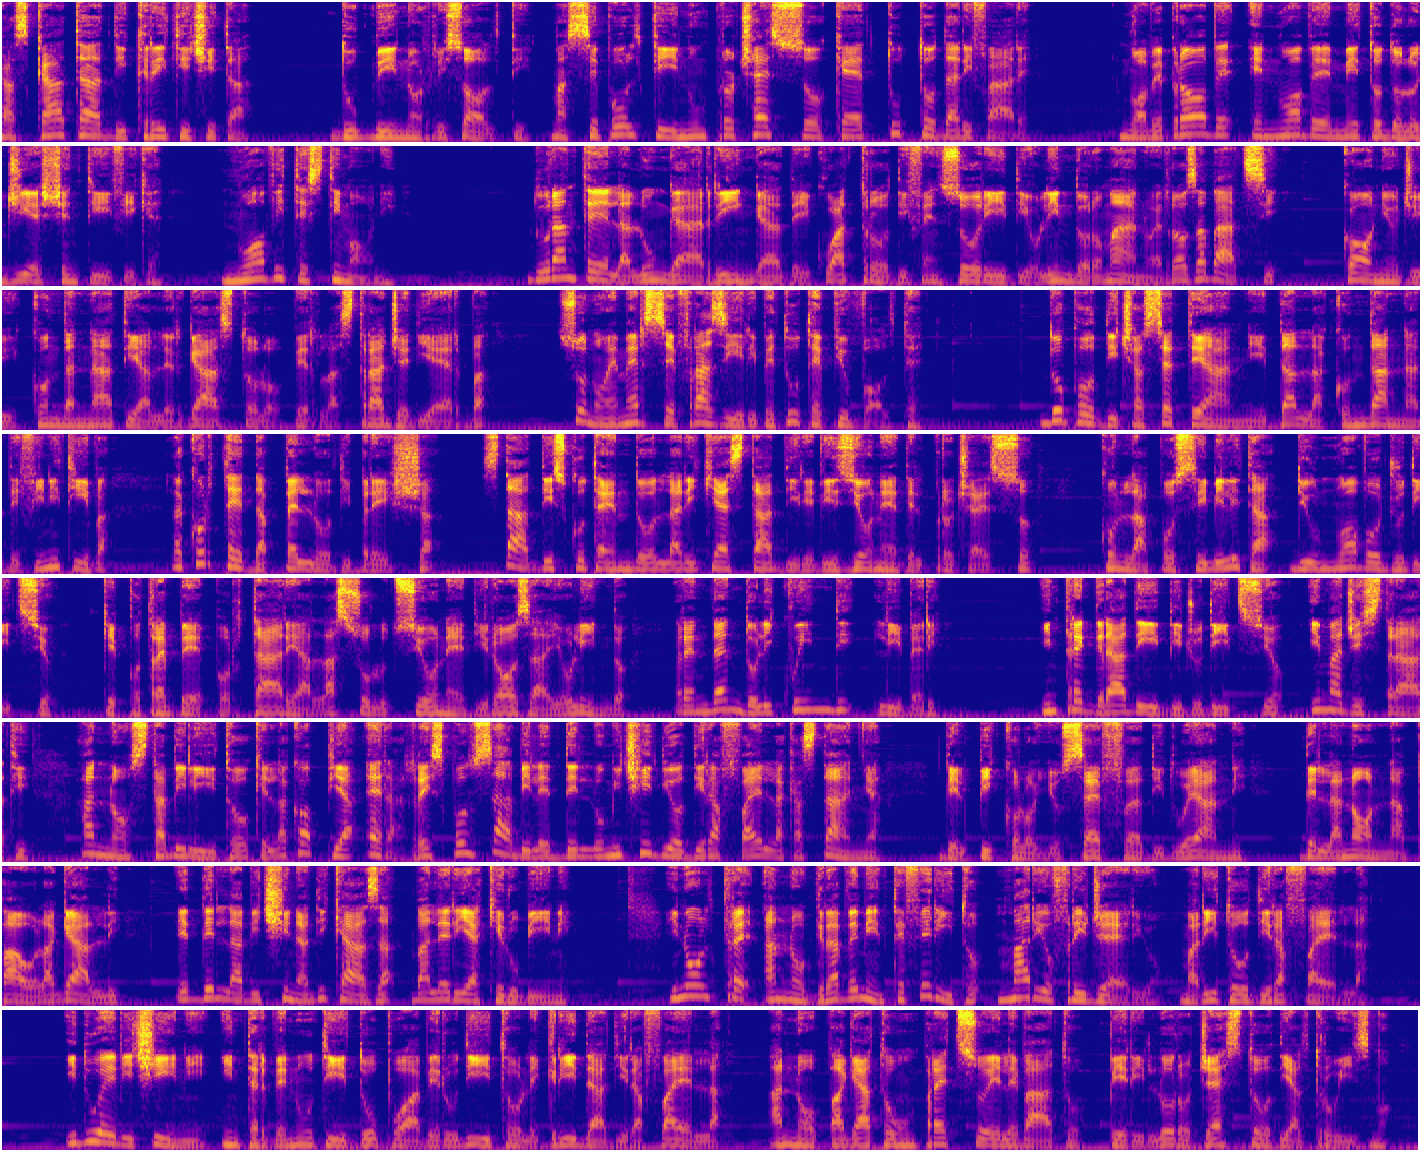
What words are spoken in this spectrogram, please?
Cascata di criticità. Dubbi non risolti, ma sepolti in un processo che è tutto da rifare. Nuove prove e nuove metodologie scientifiche, nuovi testimoni. Durante la lunga arringa dei quattro difensori di Olindo Romano e Rosa Bazzi, coniugi condannati all'ergastolo per la strage di Erba, sono emerse frasi ripetute più volte. Dopo 17 anni dalla condanna definitiva, la Corte d'Appello di Brescia sta discutendo la richiesta di revisione del processo con la possibilità di un nuovo giudizio che potrebbe portare all'assoluzione di Rosa e Olindo, rendendoli quindi liberi. In tre gradi di giudizio, i magistrati hanno stabilito che la coppia era responsabile dell'omicidio di Raffaella Castagna, del piccolo Youssef di due anni, della nonna Paola Galli e della vicina di casa Valeria Cherubini. Inoltre hanno gravemente ferito Mario Frigerio, marito di Raffaella. I due vicini, intervenuti dopo aver udito le grida di Raffaella, hanno pagato un prezzo elevato per il loro gesto di altruismo.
